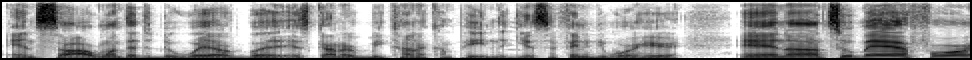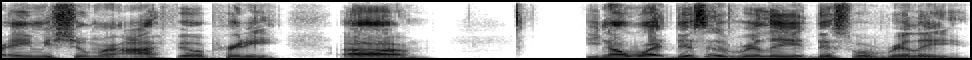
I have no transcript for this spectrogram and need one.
and so I want that to do well. But it's gonna be kind of competing against Infinity War here, and uh, too bad for Amy Schumer. I feel pretty. Um, you know what? This is really this will really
